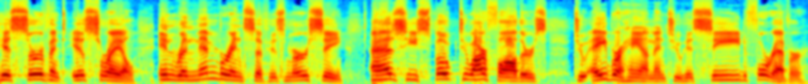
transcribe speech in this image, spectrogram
his servant Israel in remembrance of his mercy, as he spoke to our fathers, to Abraham, and to his seed forever.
